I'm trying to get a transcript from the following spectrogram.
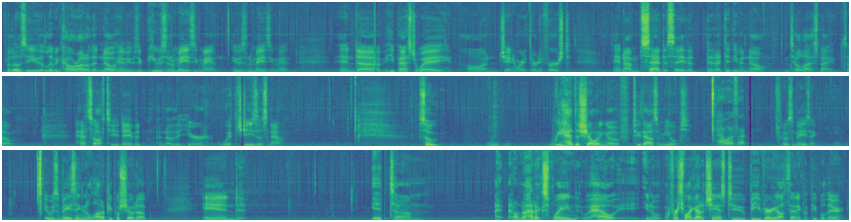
for those of you that live in Colorado that know him, he was, a, he was an amazing man. He was an amazing man. And uh, he passed away on January 31st and I'm sad to say that, that I didn't even know until last night. So, hats off to you, David. I know that you're with Jesus now. So, w- we had the showing of 2,000 Mules. How was it? It was amazing. It was amazing, and a lot of people showed up, and it. Um, I, I don't know how to explain how you know. First of all, I got a chance to be very authentic with people there,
